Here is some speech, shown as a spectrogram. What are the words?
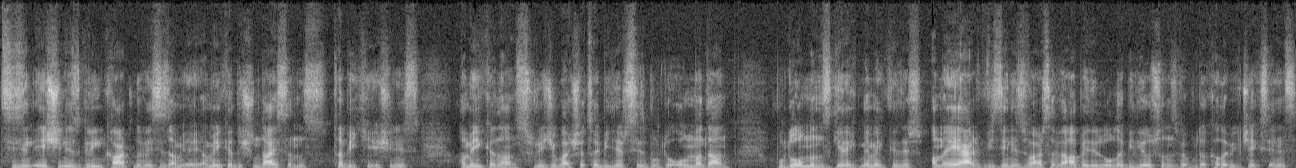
sizin eşiniz green card'lı ve siz Amerika dışındaysanız tabii ki eşiniz Amerika'dan süreci başlatabilir. Siz burada olmadan burada olmanız gerekmemektedir. Ama eğer vizeniz varsa ve ABD'de olabiliyorsanız ve burada kalabilecekseniz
